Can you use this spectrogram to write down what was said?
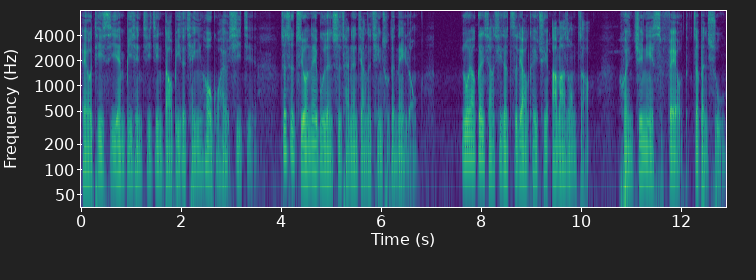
LTCM 避险基金倒闭的前因后果还有细节，这是只有内部人士才能讲得清楚的内容。若要更详细的资料，可以去 Amazon 找《When Genius Failed》这本书。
